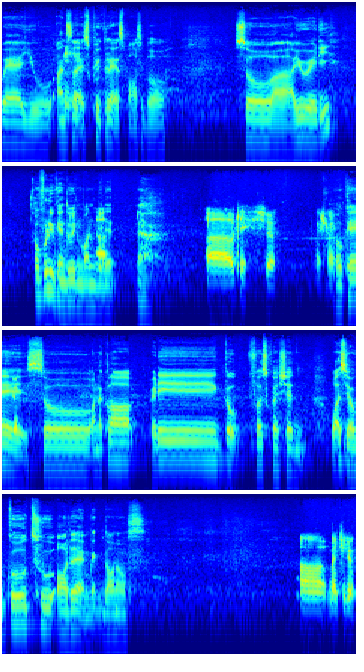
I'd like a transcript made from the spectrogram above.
where you answer as quickly as possible. So uh, are you ready? Hopefully you can do it in one minute. Uh, okay, sure. I'll try. okay, so on the clock, ready, go. First question: What's your go-to order at McDonald's? Uh, my chicken.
